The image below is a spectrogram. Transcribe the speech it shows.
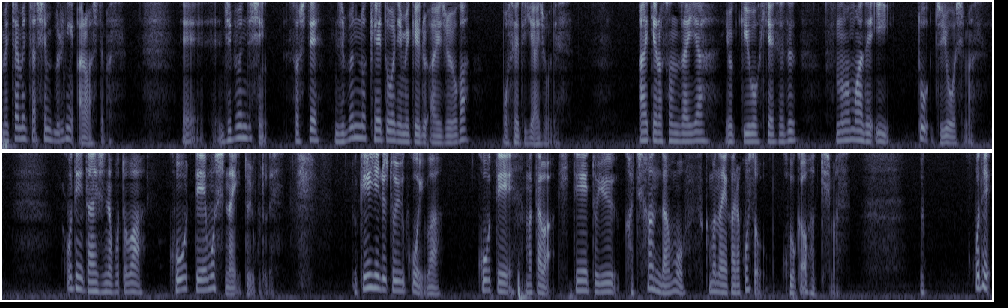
めちゃめちゃシンプルに表しています。えー、自分自身、そして自分の系統に向ける愛情が母性的愛情です。相手の存在や欲求を否定せず、そのままでいいと受容します。ここで大事なことは、肯定もしないということです。受け入れるという行為は、肯定または否定という価値判断を含まないからこそ効果を発揮します。ここで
